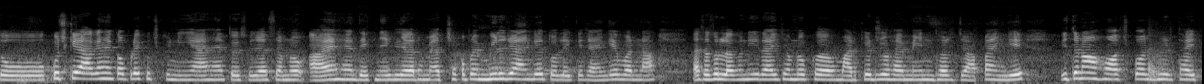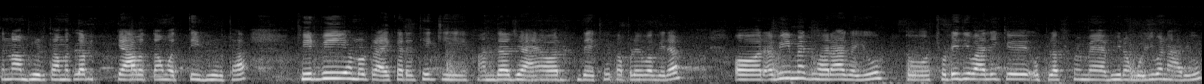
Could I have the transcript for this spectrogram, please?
तो कुछ के आ गए हैं कपड़े, कुछ के नहीं आए हैं तो इस वजह से हम लोग आए हैं देखने के लिए। अगर हमें अच्छे कपड़े मिल जाएँगे तो लेके जाएँगे, वरना ऐसा तो लग नहीं रहा है कि हम लोग मार्केट जो है मेन घर जा पाएँगे। इतना हौच पौच भीड़ था, इतना भीड़ था मतलब क्या बताऊँ, अति भीड़ था। फिर भी हम लोग ट्राई कर रहे थे कि अंदर जाएँ और देखें कपड़े वगैरह। और अभी मैं घर आ गई हूँ तो छोटी दिवाली के उपलक्ष्य में मैं अभी रंगोली बना रही हूँ।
